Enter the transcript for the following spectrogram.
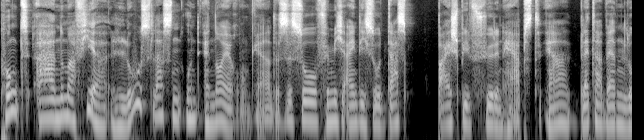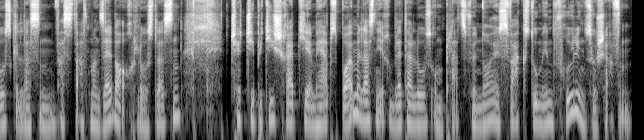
Punkt äh, Nummer vier, Loslassen und Erneuerung. Ja, das ist so für mich eigentlich so das Beispiel für den Herbst. Ja, Blätter werden losgelassen. Was darf man selber auch loslassen? ChatGPT schreibt hier im Herbst, Bäume lassen ihre Blätter los, um Platz für neues Wachstum im Frühling zu schaffen.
